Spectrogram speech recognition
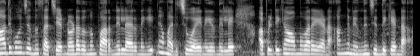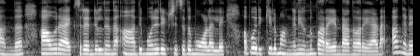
ആദിമോൻ ചെന്ന് സച്ചേട്ടനോട് അതൊന്നും പറഞ്ഞില്ലായിരുന്നെങ്കിൽ ഞാൻ മരിച്ചു പോയനായിരുന്നില്ലേ അപ്പോഴത്തേക്കും അമ്മ പറയുകയാണ് അങ്ങനെയൊന്നും ചിന്തിക്കേണ്ട. അന്ന് ആ ഒരു ആക്സിഡന്റിൽ നിന്ന് ആദ്യമോനെ രക്ഷിച്ചത് മോളല്ലേ? അപ്പോൾ ഒരിക്കലും അങ്ങനെയൊന്നും പറയണ്ടെന്ന് പറയാണ്. അങ്ങനെ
